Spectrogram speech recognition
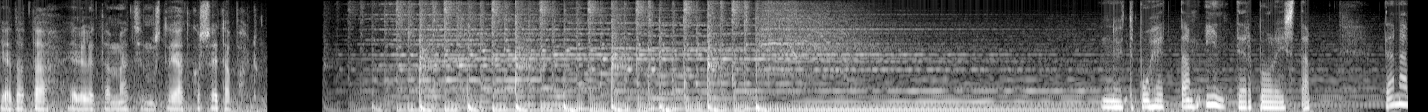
ja tota, edellytämme, että sellaista jatkossa ei tapahdu. Nyt puhetta Interpolista. Tämä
